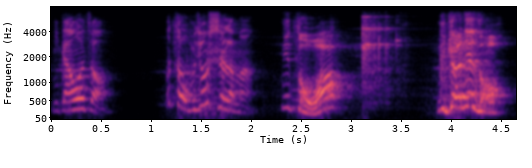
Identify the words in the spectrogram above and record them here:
你赶我走，我走不就是了吗？你走啊！你赶紧走！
